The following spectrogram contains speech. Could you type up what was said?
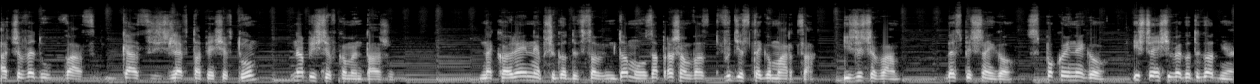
A czy według was gaz źle wtapia się w tłum? Napiszcie w komentarzu. Na kolejne przygody w swoim domu zapraszam was 20 marca i życzę wam bezpiecznego, spokojnego i szczęśliwego tygodnia.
